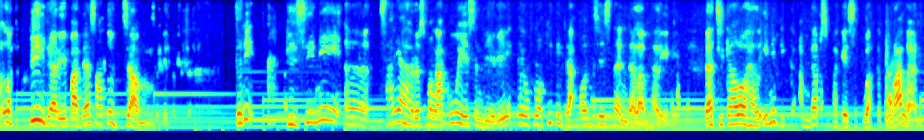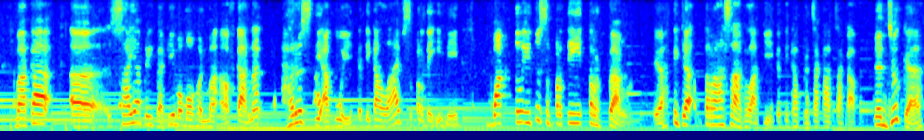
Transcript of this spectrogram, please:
lebih daripada satu jam begitu. Jadi di sini eh, saya harus mengakui sendiri teologi tidak konsisten dalam hal ini. Nah, jikalau hal ini dianggap sebagai sebuah kekurangan, maka eh, saya pribadi memohon maaf karena harus diakui ketika live seperti ini, waktu itu seperti terbang ya tidak terasa lagi ketika bercakap-cakap dan juga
